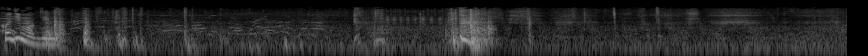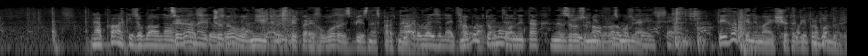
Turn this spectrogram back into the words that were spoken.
Ходімо в дім. Цигани чудово вміють вести переговори з бізнес-партнерами. Мабуть, тому вони так незрозуміло розмовляють. Ти гадки не маєш, що тобі пропонують.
